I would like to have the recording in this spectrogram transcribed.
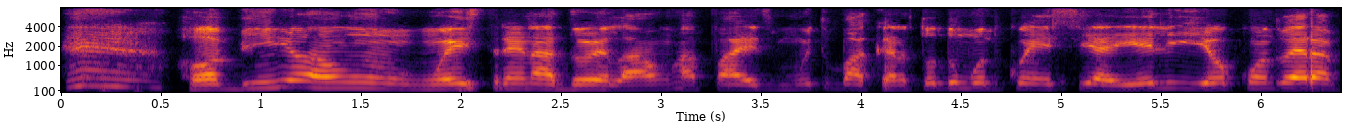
Robinho é um, um ex-treinador lá, um rapaz muito bacana. Todo mundo conhecia ele e eu, quando era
